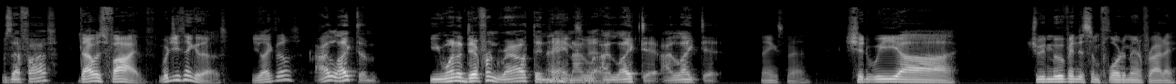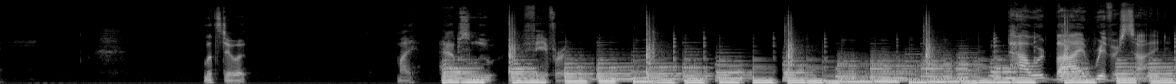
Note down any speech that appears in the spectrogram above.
Was that five? That was five. What do you think of those? You like those? I liked them. You went a different route than me, and I, I liked it. I liked it. Thanks, man. Should we uh should we move into some Florida Man Friday? Let's do it. My absolute favorite. Powered by Riverside.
